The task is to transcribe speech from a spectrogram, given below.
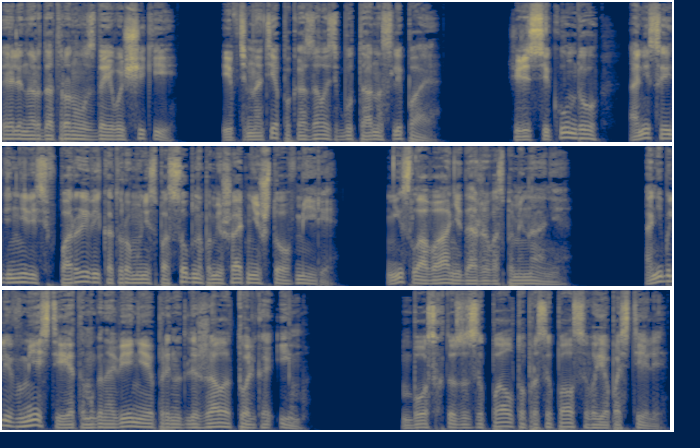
Элинор дотронулась до его щеки, и в темноте показалось, будто она слепая. Через секунду они соединились в порыве, которому не способно помешать ничто в мире. Ни слова, ни даже воспоминания. Они были вместе, и это мгновение принадлежало только им. Босх то засыпал, то просыпался в ее постели.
